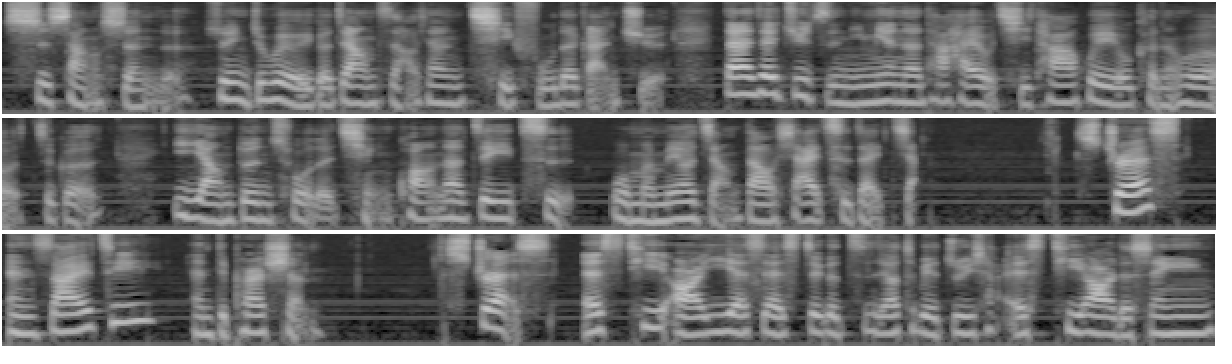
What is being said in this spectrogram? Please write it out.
是上升的，所以你就会有一个这样子好像起伏的感觉。当然，在句子里面呢，它还有其他会有可能会有这个抑扬顿挫的情况。那这一次我们没有讲到，下一次再讲。Stress, anxiety, and depression. Stress s t r e s s 这个字要特别注意一下 s t r 的声音。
